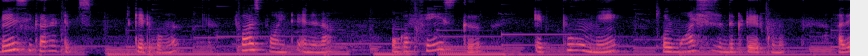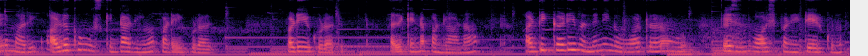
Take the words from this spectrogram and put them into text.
பேசிக்கான டிப்ஸ் கேட்டுக்கோங்க. ஃபர்ஸ்ட் பாயிண்ட் என்னென்னா உங்கள் ஃபேஸ்க்கு எப்போவுமே ஒரு மாய்ஸ்சர் இருந்துக்கிட்டே இருக்கணும். அதே மாதிரி அழுக்கு உங்கள் ஸ்கின்ட்ட அதிகமாக படையக்கூடாது. படியக்கூடாது. அதுக்கு என்ன பண்ணலான்னா அடிக்கடி வந்து நீங்கள் வாட்டரால் உங்கள் ஃபேஸ் வந்து வாஷ் பண்ணிகிட்டே இருக்கணும்.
